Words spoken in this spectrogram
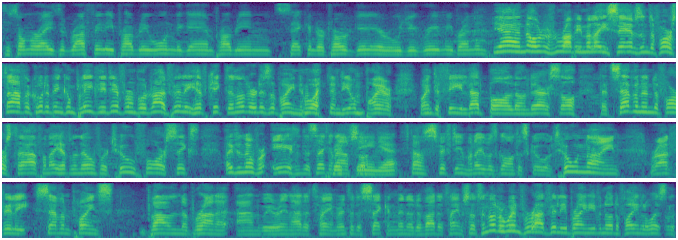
to summarise it, Rathvilly probably won the game, probably in second or third gear. Would you agree with me, Brendan? Yeah, no, Robbie Malloy saves in the first half. It could have been completely different, but Rathvilly have kicked another disappointing one, and the umpire went to field that ball down there. So that's seven in the first half, and I have them down for two, four, six. I have them down for eight in the second half. So 15, yeah. that was 15 when I was going to school. 2 9, Rathvilly, seven points. Ballinabranna, and we're in added time. We're into the second minute of added time. So it's another win for Rathvilly, Brian, even though the final whistle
